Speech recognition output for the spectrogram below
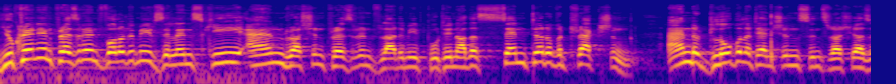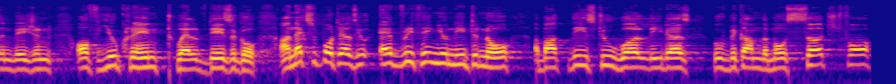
Ukrainian President Volodymyr Zelensky and Russian President Vladimir Putin are the center of attraction and of global attention since Russia's invasion of Ukraine 12 days ago. Our next report tells you everything you need to know about these two world leaders who've become the most searched for,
